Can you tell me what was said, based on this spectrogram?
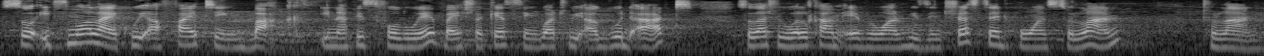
So it's more like we are fighting back in a peaceful way by showcasing what we are good at, so that we welcome everyone who is interested, who wants to learn, to learn.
